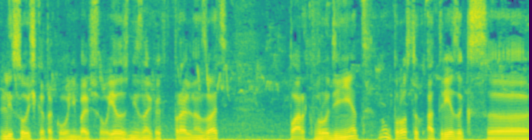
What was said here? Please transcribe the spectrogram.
лесочка такого небольшого. Я даже не знаю, как это правильно назвать парк вроде нет, ну просто отрезок с э,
